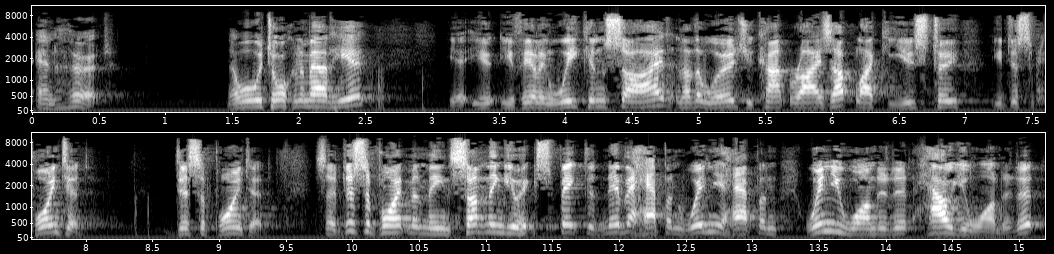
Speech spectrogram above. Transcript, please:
and hurt. Now, what we're talking about here? You're feeling weak inside. In other words, you can't rise up like you used to. You're disappointed. Disappointed. So, disappointment means something you expected never happened when you happened, when you wanted it, how you wanted it,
